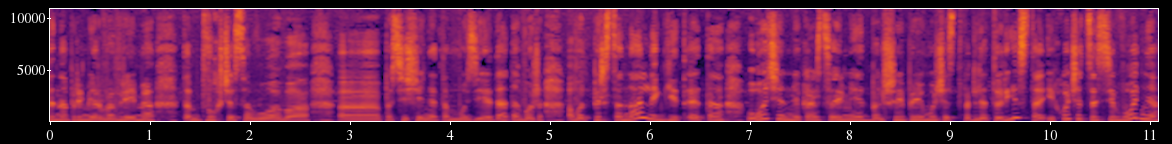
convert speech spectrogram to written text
экскурсоводы, например, во время там двухчасового э, посещения там музея, да, того же. А вот персональный гид это очень, мне кажется, имеет большие преимущества для туриста, и хочется сегодня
